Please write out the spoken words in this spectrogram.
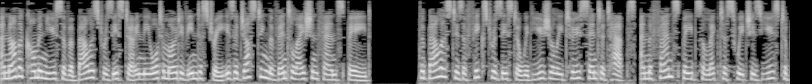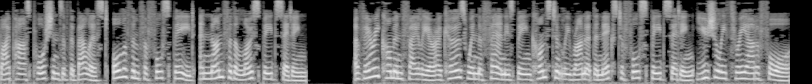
Another common use of a ballast resistor in the automotive industry is adjusting the ventilation fan speed. The ballast is a fixed resistor with usually two center taps, and the fan speed selector switch is used to bypass portions of the ballast, all of them for full speed, and none for the low speed setting. A very common failure occurs when the fan is being constantly run at the next to full speed setting usually 3 out of 4.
